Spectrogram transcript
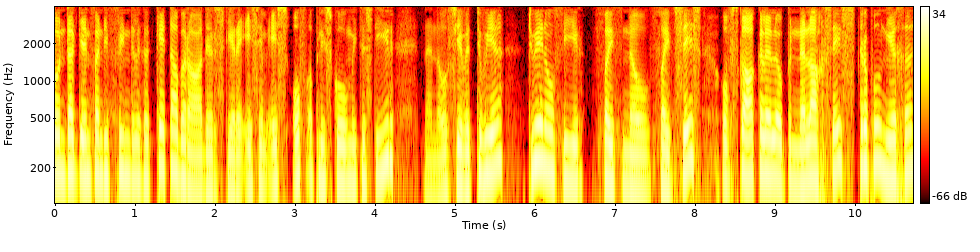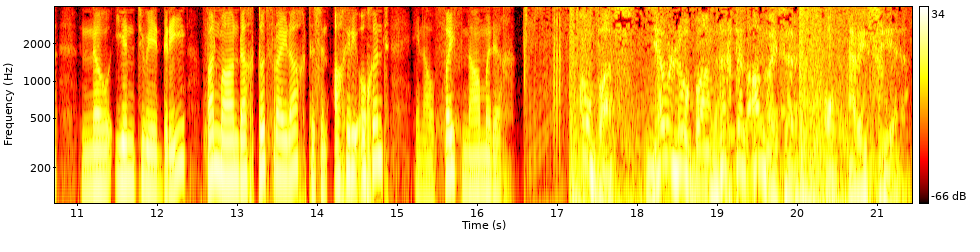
Kontak een van die vriendelike Ketta beraders deur 'n SMS of 'n pleskool met te stuur na 072 204 5056 of skakel hulle op 086 9990123 van maandag tot vrydag tussen 8:00 die oggend en 05:00 namiddag. Kompas, jou loopbaanrigtingaanwyser op RSG.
